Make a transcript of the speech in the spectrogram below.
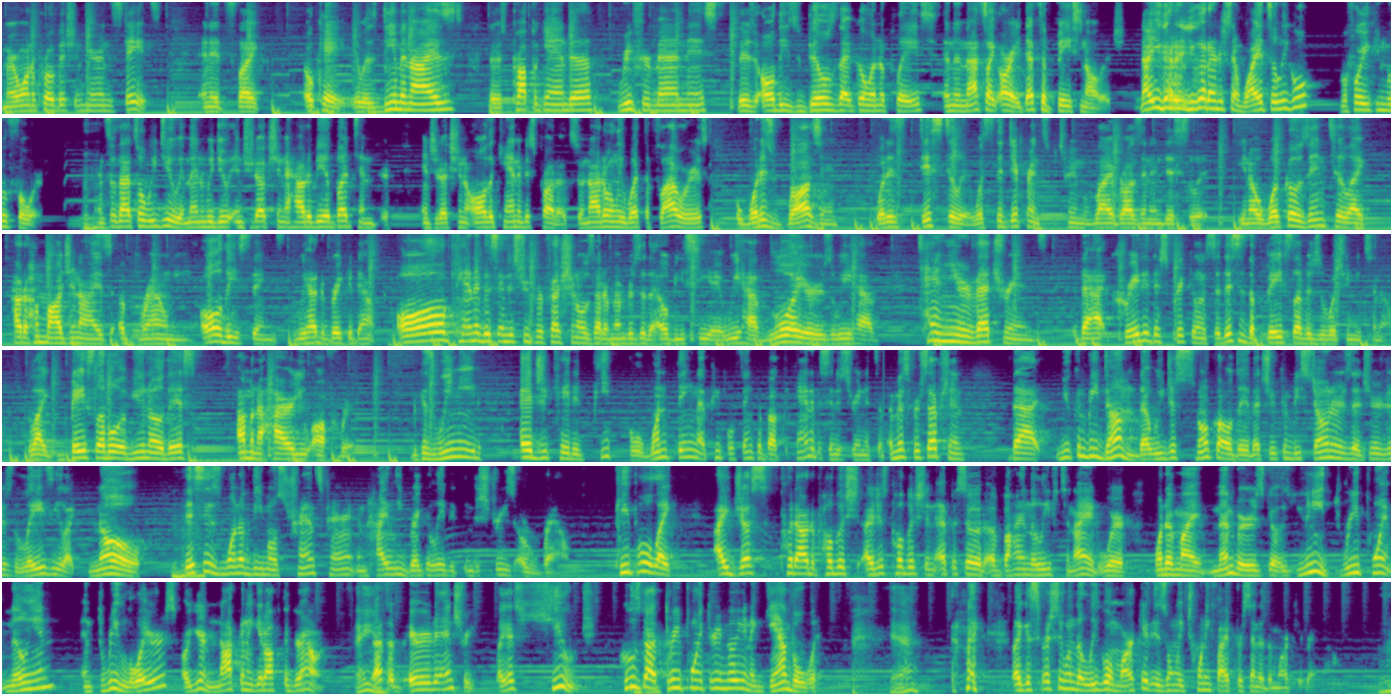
marijuana prohibition here in the States. And it's like, okay, it was demonized, there's propaganda, reefer madness, there's all these bills that go into place, and then that's like, all right, that's a base knowledge. Now you gotta you gotta understand why it's illegal before you can move forward. Mhm. And so that's what we do. And then we do introduction to how to be a bud tender, introduction to all the cannabis products. So not only what the flower is, but what is rosin? What is distillate? What's the difference between live rosin and distillate? You know, what goes into like how to homogenize a brownie, all these things. We had to break it down. All cannabis industry professionals that are members of the LBCA, we have lawyers, we have 10 year veterans that created this curriculum. So this is the base level of what you need to know. Like base level, if you know this, I'm gonna hire you off rip because we need educated people. One thing that people think about the cannabis industry, and it's a misperception, that you can be dumb, that we just smoke all day, that you can be stoners, that you're just lazy. Like, no, Mhm. this is one of the most transparent and highly regulated industries around. People like I just put out a publish I just published an episode of Behind the Leaf tonight where one of my members goes, "You need 3 point million and three lawyers or you're not going to get off the ground." Damn. That's a barrier to entry. Like that's huge. Who's got 3.3 million to gamble with? yeah. like especially when the legal market is only 25% of the market right now.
